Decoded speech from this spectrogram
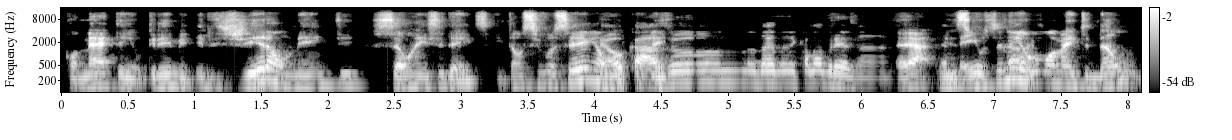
cometem o crime, eles geralmente são reincidentes. Então, se você em algum é o caso momento, da, da Calabresa. Né? É, é se você em algum momento não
